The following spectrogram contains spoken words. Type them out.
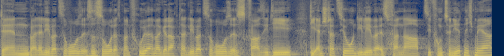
Denn bei der Leberzirrhose ist es so, dass man früher immer gedacht hat, Leberzirrhose ist quasi die, die Endstation, die Leber ist vernarbt, sie funktioniert nicht mehr.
